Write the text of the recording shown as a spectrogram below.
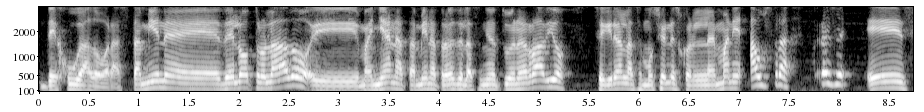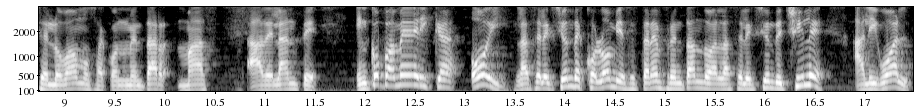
de jugadoras. También eh, del otro lado, mañana también a través de la señal de TUN Radio, seguirán las emociones con Alemania-Austria, pero ese lo vamos a comentar más adelante. En Copa América, hoy la selección de Colombia se estará enfrentando a la selección de Chile, al igual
